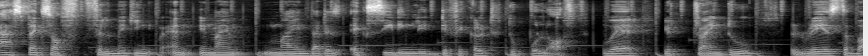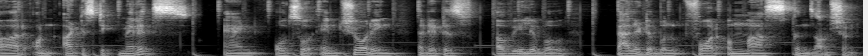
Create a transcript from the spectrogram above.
aspects of filmmaking. And in my mind that is exceedingly difficult to pull off where you're trying to raise the bar on artistic merits and also ensuring that it is available palatable for a mass consumption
